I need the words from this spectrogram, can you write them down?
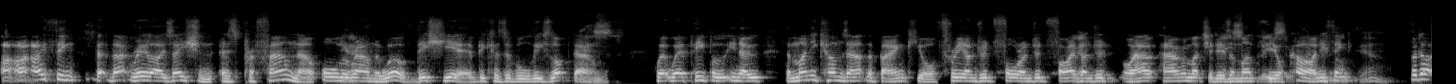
I, I, think that that realization is profound now all yeah. around the world this year because of all these lockdowns. Yes where, where people, you know, the money comes out the bank, your 300, 400, 500, yeah. or however much it is a month for your car. And you think, month, yeah. but, uh,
